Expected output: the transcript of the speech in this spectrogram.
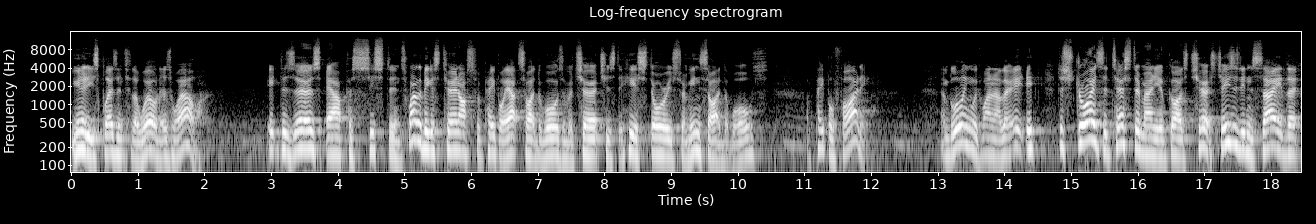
Unity is pleasant to the world as well. It deserves our persistence. One of the biggest turn-offs for people outside the walls of a church is to hear stories from inside the walls of people fighting and bluing with one another. It, it destroys the testimony of God's church. Jesus didn't say that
